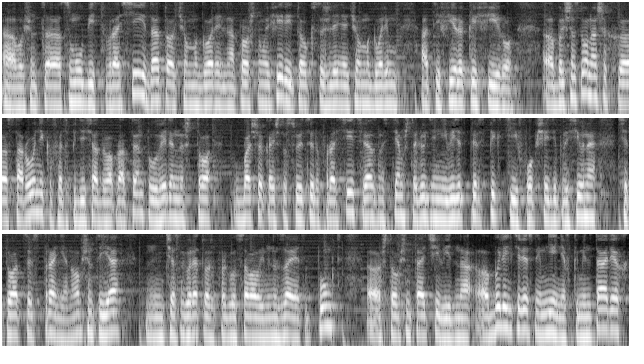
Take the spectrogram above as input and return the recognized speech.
э, в общем-то, самоубийств в России, да, то, о чем мы говорили на прошлом эфире, и то, к сожалению, о чем мы говорим от эфира к эфиру. Э, большинство наших сторонников, это 52%, уверены, что большое количество суицидов в России связано с тем, что люди не видят перспектив, общая депрессивная ситуация в стране. Но, в общем-то, я, честно говоря, тоже проголосовал именно за этот пункт, что, в общем-то, очевидно. Были интересные мнения в комментариях,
